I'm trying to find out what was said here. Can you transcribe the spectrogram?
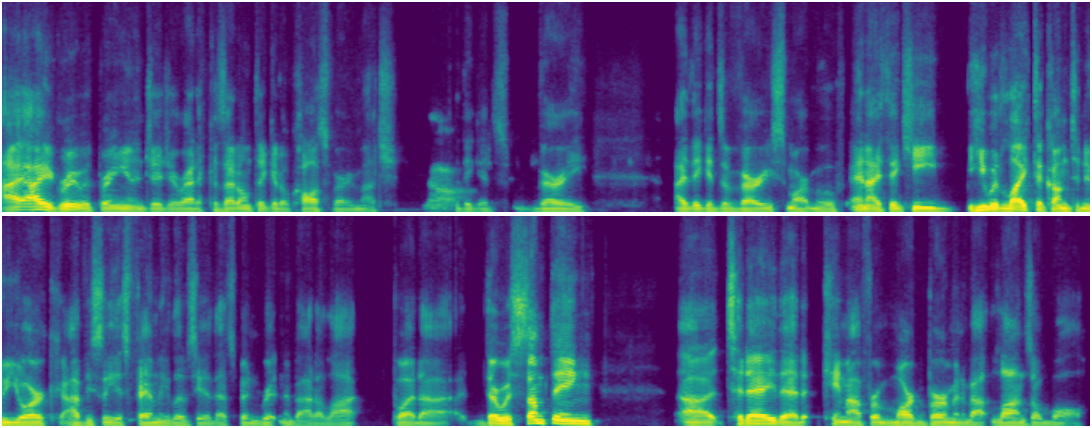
I, I agree with bringing in JJ Redick because I don't think it'll cost very much. No, I think it's very. I think it's a very smart move, and I think he he would like to come to New York. Obviously, his family lives here. That's been written about a lot. But uh, there was something uh, today that came out from Marc Berman about Lonzo Ball.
